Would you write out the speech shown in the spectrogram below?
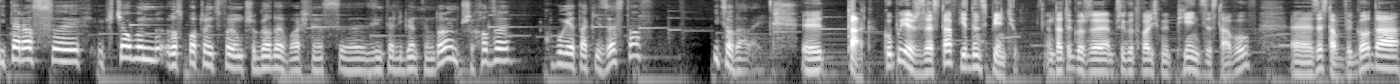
I teraz e, ch- chciałbym rozpocząć swoją przygodę właśnie z, z inteligentnym domem. Przychodzę, kupuję taki zestaw i co dalej? E, tak, kupujesz zestaw, jeden z pięciu, dlatego że przygotowaliśmy pięć zestawów. E, zestaw wygoda,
